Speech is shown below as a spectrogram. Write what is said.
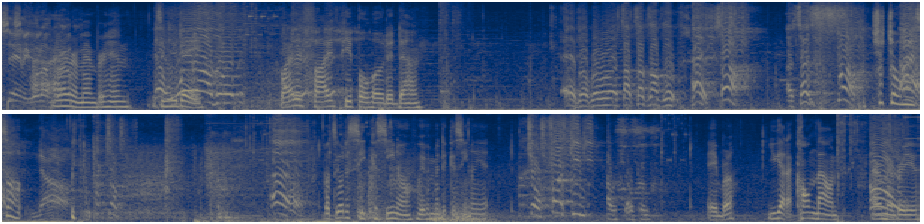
Sammy, what up, I remember him. It's a new day. up, bro? Why did five people voted down? Hey, bro, bro, bro, stop, stop, stop, bro. Hey, stop! I said stop! Shut your ass up. No. What your... Hey, Let's go to see casino. We haven't been to casino yet. your fucking... I was joking. Hey, bro. You gotta calm down. I remember you.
